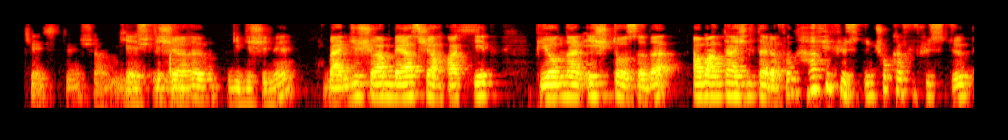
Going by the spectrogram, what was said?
Kesti şahın. kesti gidişini. şahın gidişini. Bence şu an beyaz şah aktif. Piyonlar eşit olsa da avantajlı tarafın hafif üstün, çok hafif üstün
